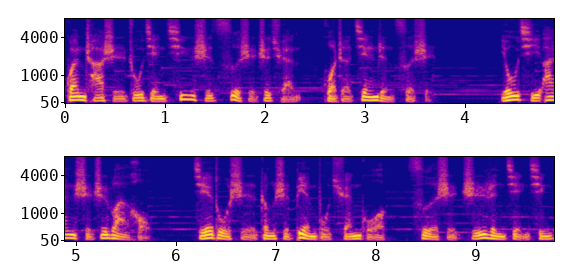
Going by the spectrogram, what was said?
观察使，逐渐侵蚀刺史之权，或者兼任刺史。尤其安史之乱后，节度使更是遍布全国，刺史职任渐轻。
